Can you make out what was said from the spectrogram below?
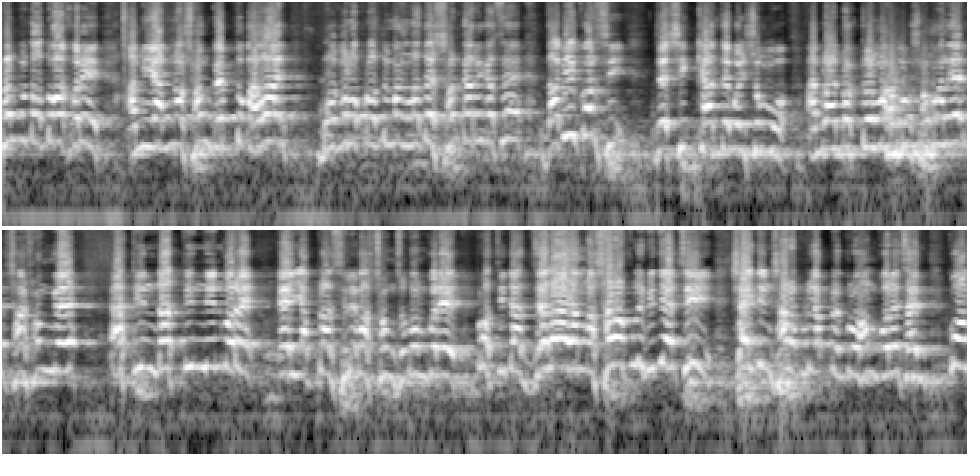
সর্বদা দোয়া করে। আমি আপনার সংক্ষিপ্ত ভাবায় গণপ্রতি বাংলাদেশ সরকারের কাছে দাবি করছি যে শিক্ষার যে বৈষম্য, আমরা ডক্টর মাহবুব সমানের সঙ্গে তিন রাত তিন দিন পরে এই আপনার সিলেবাস সংশোধন করে প্রতিটা জেলায় আমরা স্মারকলিপি দিয়েছি। সেই দিন স্মারকলিপি আপনি গ্রহণ করেছেন। কোন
